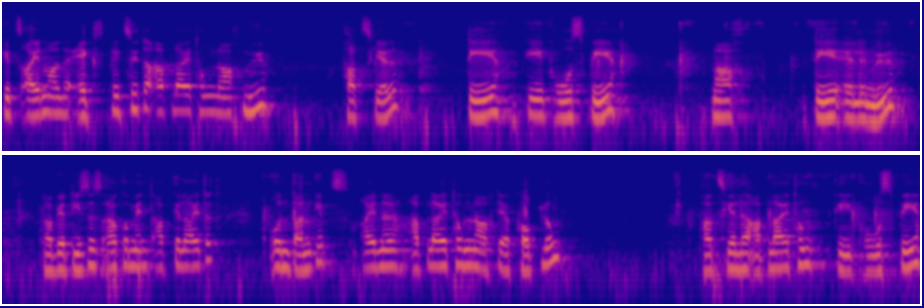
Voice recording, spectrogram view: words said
gibt es einmal eine explizite Ableitung nach μ, partiell, d G groß B nach d ln μ. Da wird dieses Argument abgeleitet. Und dann gibt es eine Ableitung nach der Kopplung, partielle Ableitung G groß B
